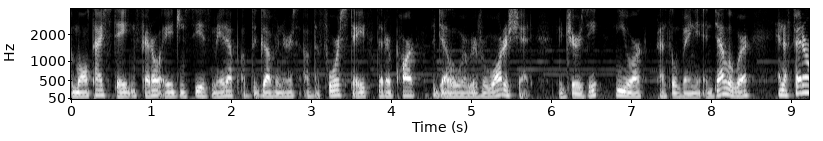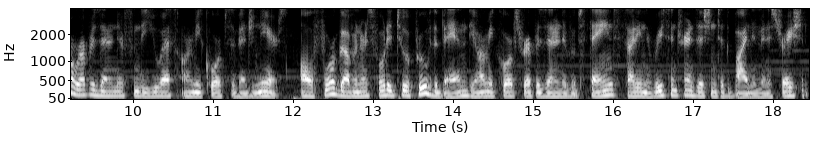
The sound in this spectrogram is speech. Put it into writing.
The multi state and federal agency is made up of the governors of the four states that are part of the Delaware River watershed New Jersey, New York, Pennsylvania, and Delaware, and a federal representative from the U.S. Army Corps of Engineers. All four governors voted to approve the ban. The Army Corps representative abstained, citing the recent transition to the Biden administration.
